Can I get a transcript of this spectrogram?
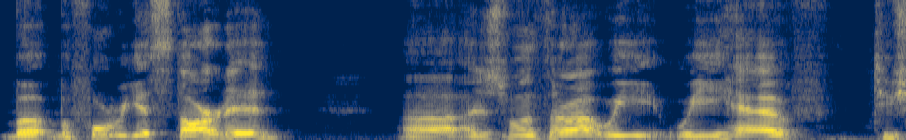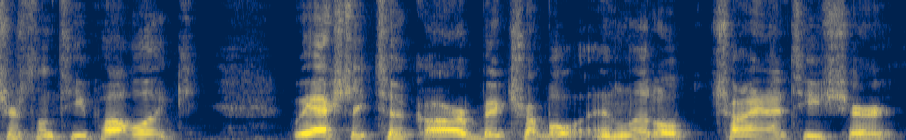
But before we get started, uh, I just want to throw out we we have t-shirts on TeePublic. We actually took our Big Trouble in Little China t-shirt.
